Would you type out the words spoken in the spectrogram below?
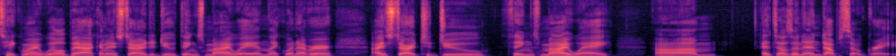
take my will back, and I started to do things my way. And like whenever I start to do things my way, um, it doesn't end up so great.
